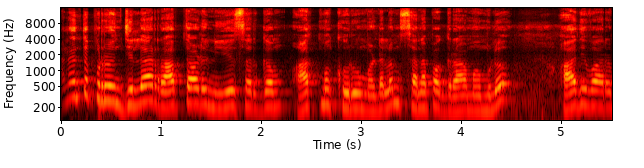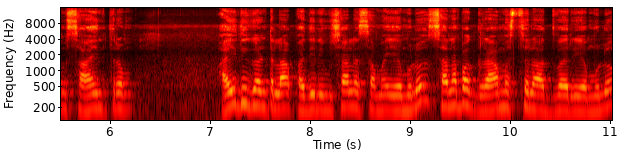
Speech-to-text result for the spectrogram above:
అనంతపురం జిల్లా రాప్తాడు నియోజకవర్గం ఆత్మకూరు మండలం సనప గ్రామంలో ఆదివారం సాయంత్రం ఐదు గంటల పది నిమిషాల సమయంలో సనప గ్రామస్తుల ఆధ్వర్యంలో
